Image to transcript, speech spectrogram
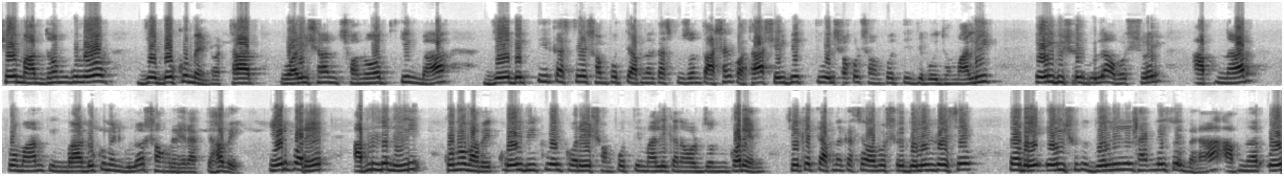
সেই মাধ্যমগুলোর যে ডকুমেন্ট অর্থাৎ ওয়ারিশান সনদ কিংবা যে ব্যক্তির কাছ থেকে সম্পত্তি আপনার কাছ পর্যন্ত আসার কথা, সেই ব্যক্তি ওই সকল সম্পত্তির যে বৈধ মালিক, এই বিষয়গুলো অবশ্যই আপনার প্রমাণ কিংবা ডকুমেন্টগুলো সংগ্রহে রাখতে হবে। এরপরে আপনি যদি কোনোভাবে ক্রয় বিক্রয় করে সম্পত্তির মালিকানা অর্জন করেন, সেক্ষেত্রে আপনার কাছে অবশ্যই দলিল রয়েছে। তবে এই শুধু দলিল থাকলেই চলবে না, আপনার ওই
